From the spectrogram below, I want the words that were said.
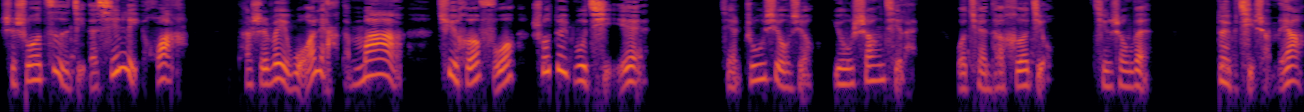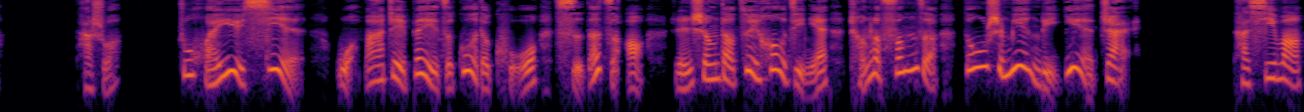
是说自己的心里话。他是为我俩的妈去和佛说对不起。见朱秀秀忧伤起来，我劝她喝酒，轻声问：“对不起什么呀？”她说：“朱怀玉信我妈这辈子过得苦，死得早，人生到最后几年成了疯子，都是命里业债。”他希望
